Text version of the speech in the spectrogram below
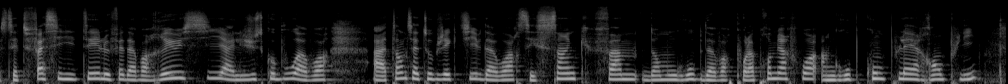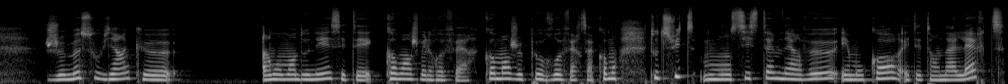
cette facilité, le fait d'avoir réussi à aller jusqu'au bout, à, avoir, à atteindre cet objectif, d'avoir ces cinq femmes dans mon groupe, d'avoir pour la première fois un groupe complet rempli, je me souviens que à un moment donné, c'était comment je vais le refaire, comment je peux refaire ça, comment tout de suite mon système nerveux et mon corps étaient en alerte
